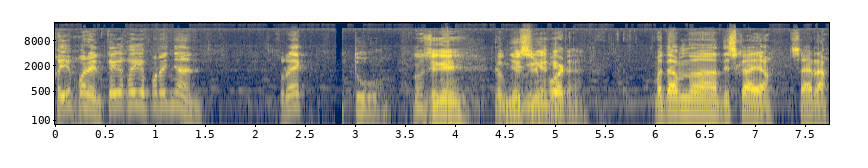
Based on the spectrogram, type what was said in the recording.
kayo pa rin. Kayo, kayo pa rin yan. Correct? Two. O sige, The news pagbibigyan report. kita. Madam uh, Diskaya, Sarah.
